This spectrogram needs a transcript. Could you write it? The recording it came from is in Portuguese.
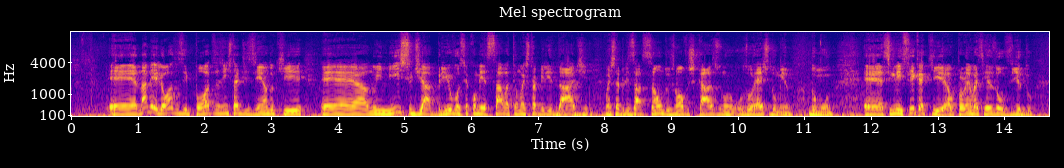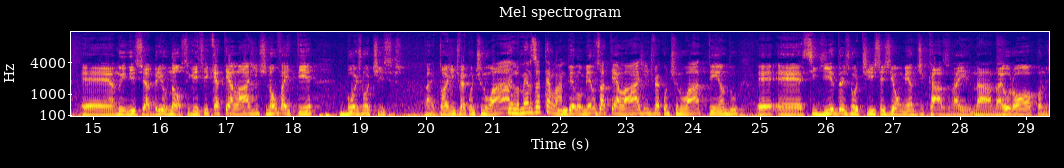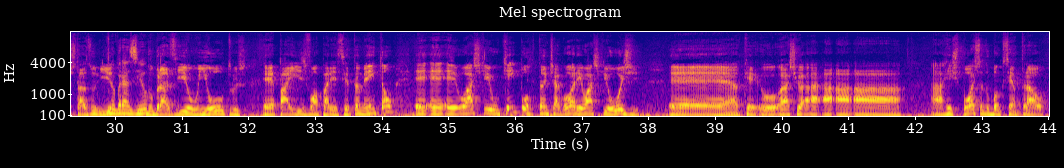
É, na melhor das hipóteses, a gente está dizendo que é, no início de abril você começava a ter uma estabilidade, uma estabilização dos novos casos no, no resto do mundo. Do mundo. É, significa que o problema vai ser resolvido é, no início de abril? Não, significa que até lá a gente não vai ter boas notícias. Tá? Então a gente vai continuar. Pelo menos até lá, né? Pelo menos até lá a gente vai continuar tendo é, é, seguidas notícias de aumento de casos na, na, na, Europa, nos Estados Unidos. No Brasil. No Brasil, em outros é, países vão aparecer também. Então, é, é, é, eu acho que o que é importante agora, eu acho que hoje. que, eu acho que a, a, a, a resposta do Banco Central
